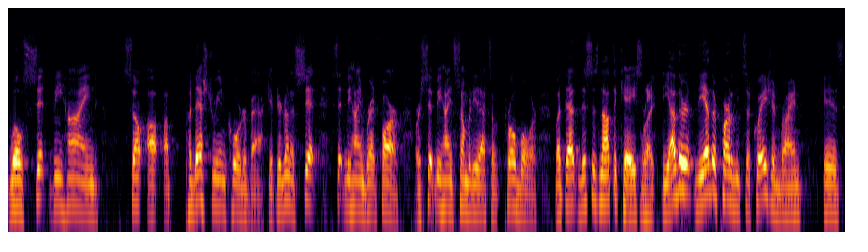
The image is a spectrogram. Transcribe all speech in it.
will sit behind some, a, a pedestrian quarterback. If you're going to sit, sit behind Brett Favre or sit behind somebody that's a Pro Bowler. But that this is not the case. Right. The other the other part of this equation, Brian, is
